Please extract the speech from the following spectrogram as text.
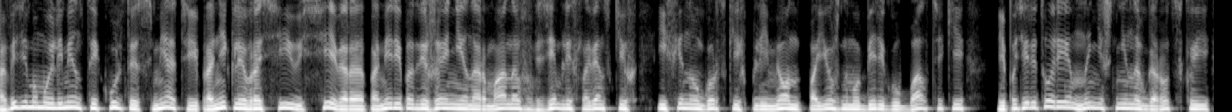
По-видимому, элементы культа смерти проникли в Россию с севера по мере продвижения норманов в земли славянских и финно-угорских племен по южному берегу Балтики и по территориям нынешней Новгородской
